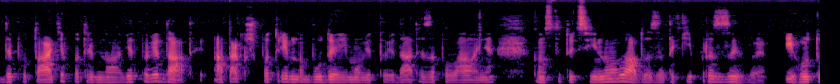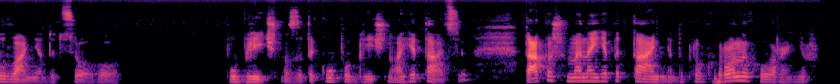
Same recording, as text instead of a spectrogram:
депутатів потрібно відповідати. А також потрібно буде йому відповідати за повалення конституційного ладу за такі призиви і готування до цього публічно, за таку публічну агітацію. Також в мене є питання до правоохоронних органів.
